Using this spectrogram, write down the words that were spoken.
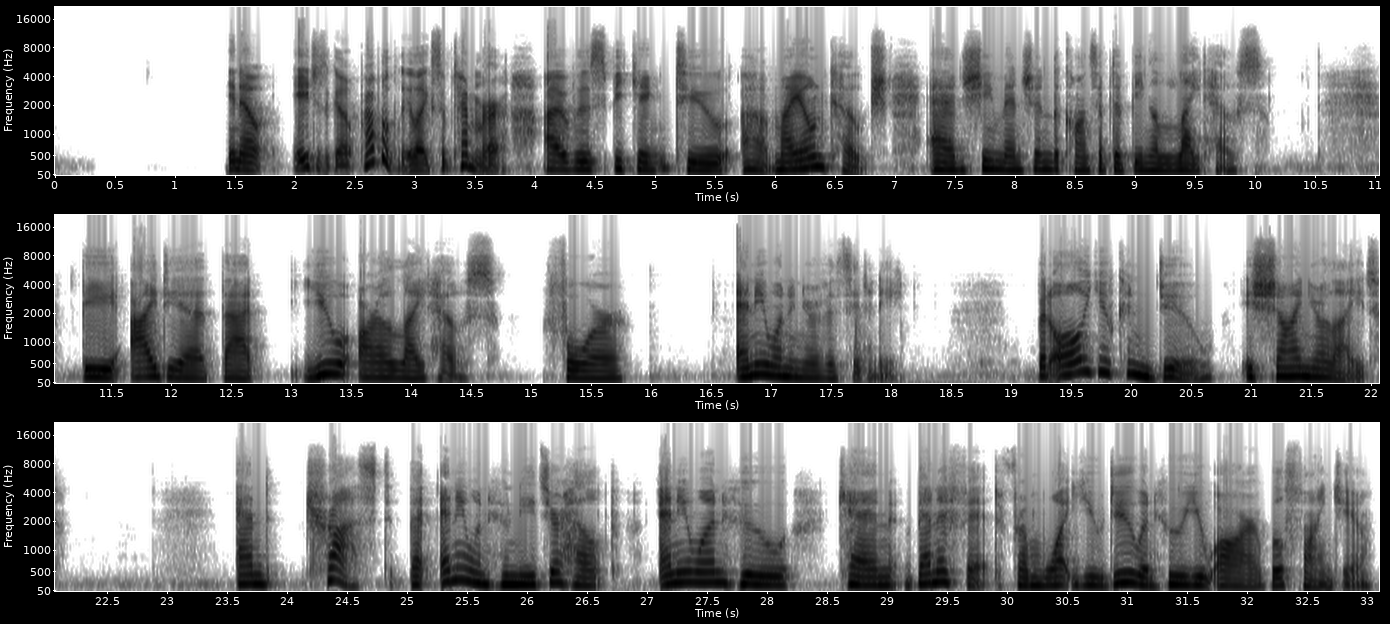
You know, ages ago, probably like September, I was speaking to uh, my own coach, and she mentioned the concept of being a lighthouse. The idea that you are a lighthouse for anyone in your vicinity, but all you can do is shine your light and trust that anyone who needs your help, anyone who can benefit from what you do and who you are will find you.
